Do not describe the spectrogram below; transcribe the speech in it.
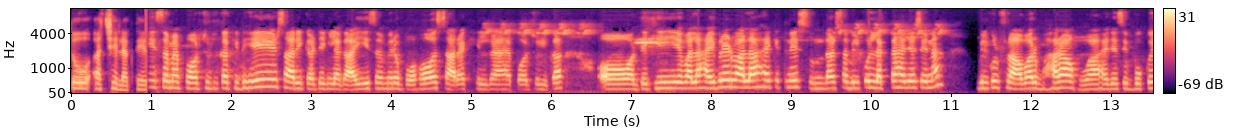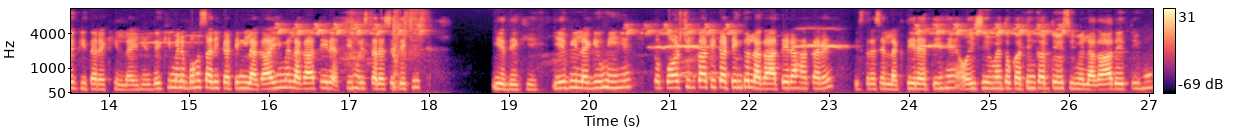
तो अच्छे लगते हैं। इस समय पॉर्चुल की ढेर सारी कटिंग लगाई, इस समय मेरा बहुत सारा खिल रहा है पॉर्चुल का। और देखिए, ये वाला हाइब्रिड वाला है, कितने सुंदर सा, बिल्कुल लगता है जैसे ना बिल्कुल फ्लावर भरा हुआ है, जैसे बुके की तरह खिल रही हैं। देखिए, मैंने बहुत सारी कटिंग लगाई, मैं लगाती रहती हूँ इस तरह से, देखिए। ये देखिए, ये भी लगी हुई हैं। तो पॉर्चुका की कटिंग तो लगाते रहा करें, इस तरह से लगती रहती हैं। और इसी में तो कटिंग करती हूँ, इसी में लगा देती हूँ।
